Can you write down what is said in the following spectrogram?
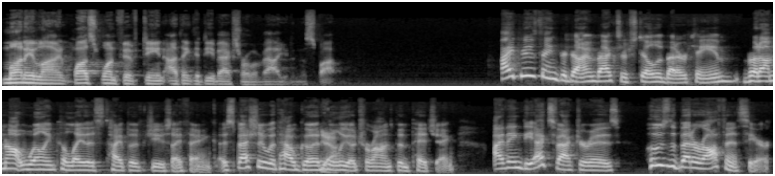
money line plus 115. I think the D backs are overvalued in this spot. I do think the Diamondbacks are still the better team, but I'm not willing to lay this type of juice, I think, especially with how good yeah. Julio Teheran's been pitching. I think the X factor is who's the better offense here?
